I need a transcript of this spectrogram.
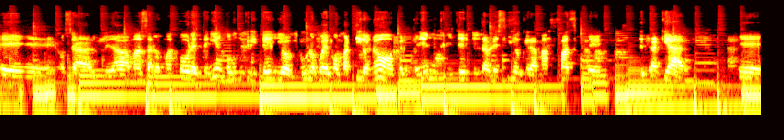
eh, o sea, le daba más a los más pobres, tenían como un criterio que uno puede compartir o no, pero tenían un criterio establecido que era más fácil de, traquear. Eh,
